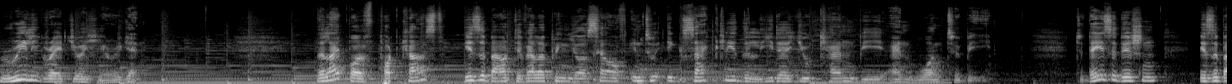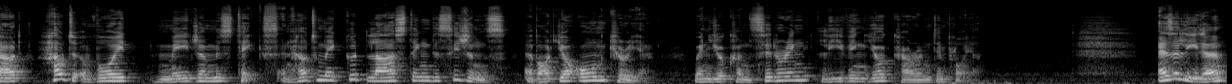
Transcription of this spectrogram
Really great you're here again. The Leitwolf podcast is about developing yourself into exactly the leader you can be and want to be. Today's edition is about how to avoid major mistakes and how to make good lasting decisions about your own career when you're considering leaving your current employer. As a leader,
